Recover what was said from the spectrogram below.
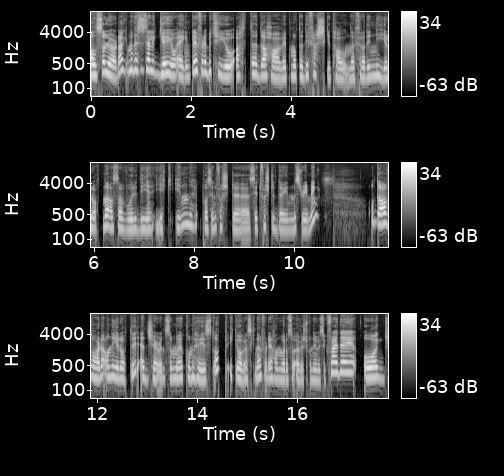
Altså lørdag. Men det syns jeg er litt gøy òg, egentlig. For det betyr jo at uh, da har vi på en måte de ferske tallene fra de nye låtene. Altså hvor de gikk inn på første, sitt første døgn med streaming. Og da var det av nye låter Ed Sheeran som eh, kom høyest opp. Ikke overraskende, fordi han var også øverst på New Music Friday. Og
